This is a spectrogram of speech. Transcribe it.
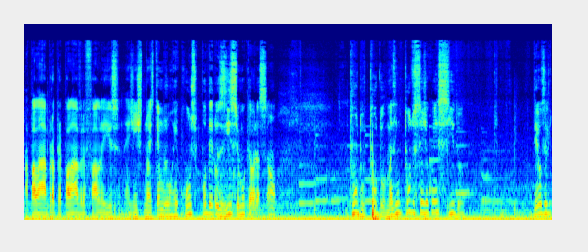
A palavra, a própria palavra fala isso, né? A gente, nós temos um recurso poderosíssimo que é a oração. Tudo, tudo, mas em tudo seja conhecido. Deus ele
